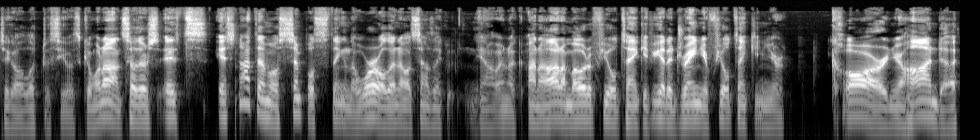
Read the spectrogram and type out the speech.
to go look to see what's going on. So there's it's it's not the most simplest thing in the world. I know it sounds like you know, in a, on an automotive fuel tank, if you had to drain your fuel tank in your car in your Honda.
